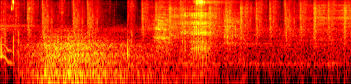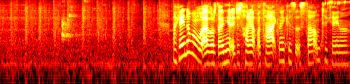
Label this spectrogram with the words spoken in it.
Hmm. I kind of want whatever's down here to just hurry up and attack me because it's starting to kind of.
